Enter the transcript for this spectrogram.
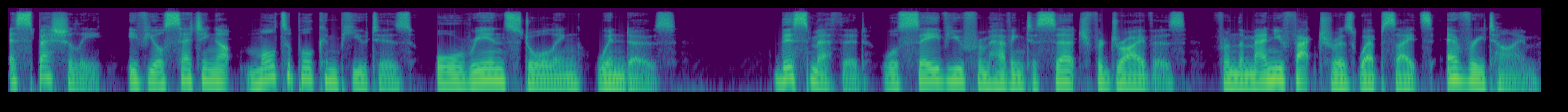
especially if you're setting up multiple computers or reinstalling Windows. This method will save you from having to search for drivers from the manufacturer's websites every time.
